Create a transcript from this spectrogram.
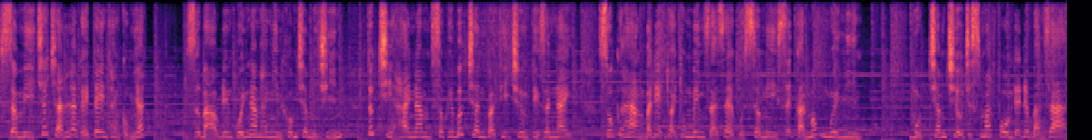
Xiaomi chắc chắn là cái tên thành công nhất. Dự báo đến cuối năm 2019, tức chỉ 2 năm sau khi bước chân vào thị trường tỷ dân này, số cửa hàng bán điện thoại thông minh giá rẻ của Xiaomi sẽ cán mốc 10.000. 100 triệu chiếc smartphone đã được bán ra,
